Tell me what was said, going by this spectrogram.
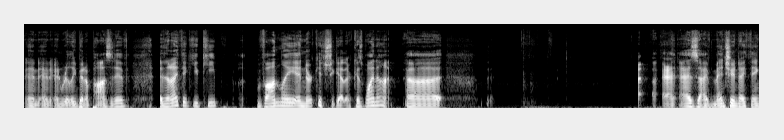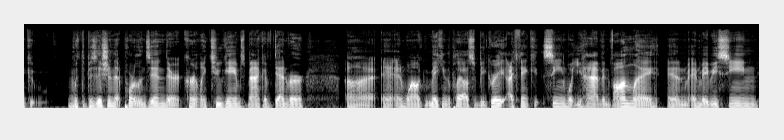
and, and, and really been a positive. And then I think you keep Vonleh and Nurkic together because why not? Uh, as I've mentioned, I think with the position that Portland's in, they're currently two games back of Denver. Uh, and, and, while making the playoffs would be great, I think seeing what you have in Vonleh and and maybe seeing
